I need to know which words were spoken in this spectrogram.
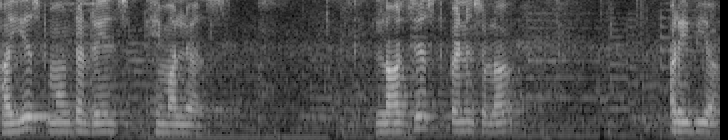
Highest mountain range Himalayas. Largest peninsula Arabia.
